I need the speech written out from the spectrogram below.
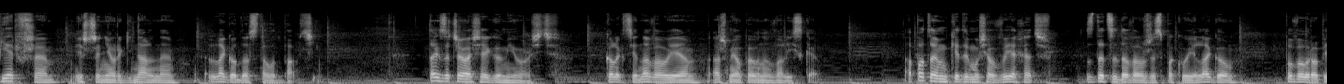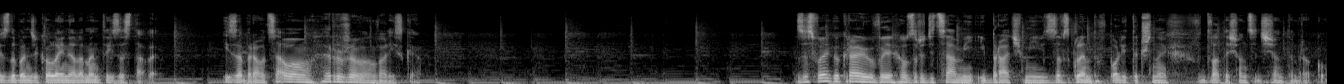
Pierwsze, jeszcze nieoryginalne, Lego dostał od babci. Tak zaczęła się jego miłość. Kolekcjonował je, aż miał pełną walizkę. A potem, kiedy musiał wyjechać, zdecydował, że spakuje Lego, po w Europie zdobędzie kolejne elementy i zestawy. I zabrał całą różową walizkę. Ze swojego kraju wyjechał z rodzicami i braćmi ze względów politycznych w 2010 roku.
